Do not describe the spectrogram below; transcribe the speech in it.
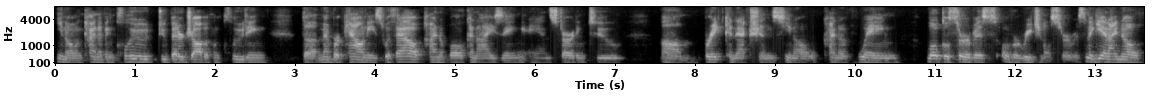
you know, and kind of include, do better job of including the member counties without kind of balkanizing and starting to um, break connections, you know, kind of weighing local service over regional service. And again, I know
